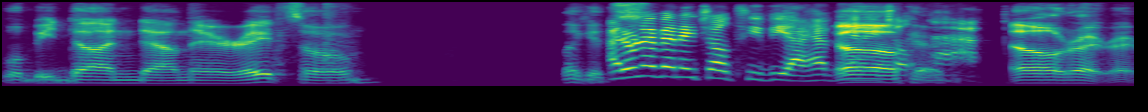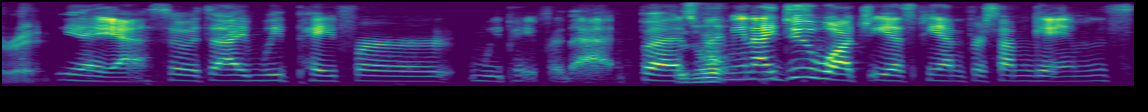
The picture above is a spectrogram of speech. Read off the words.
will be done down there, right? So, like it's. I don't have NHL TV. I have the Oh, NHL okay. app. Oh, right, right, right. Yeah, yeah. So it's I we pay for we pay for that. But I mean, I do watch ESPN for some games.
